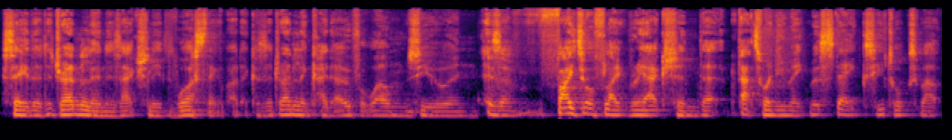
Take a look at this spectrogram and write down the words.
say that adrenaline is actually the worst thing about it because adrenaline kind of overwhelms you and is a fight or flight reaction that that's when you make mistakes. He talks about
